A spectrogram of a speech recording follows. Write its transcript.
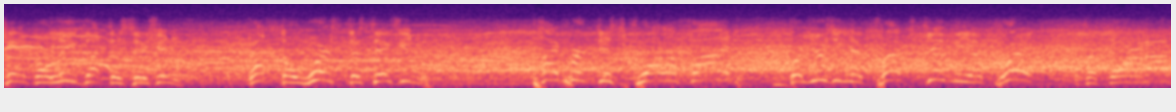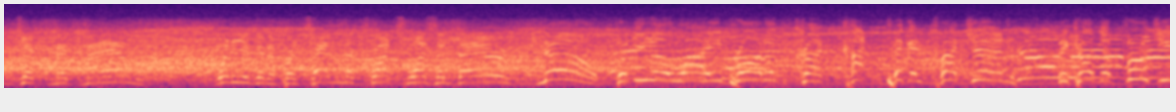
can't believe that decision. That's the worst decision. Piper disqualified for using the crutch. Give me a break. It's a foreign object, McMahon. What are you going to pretend the crutch wasn't there? No, but you know why he brought it? Crutch, cut, pick and crutch in because of Fuji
